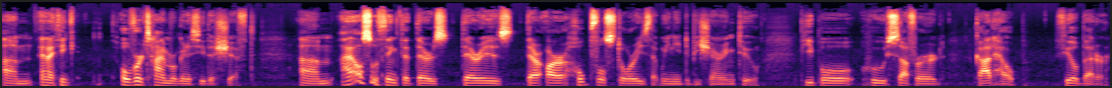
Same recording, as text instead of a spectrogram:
Um, and I think over time we're going to see this shift. Um, I also think that there's there is there are hopeful stories that we need to be sharing too. People who suffered got help, feel better,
